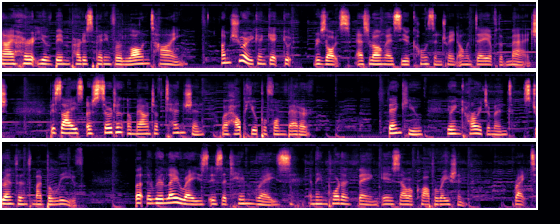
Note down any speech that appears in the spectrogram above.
I heard you've been participating for a long time. I'm sure you can get good results as long as you concentrate on the day of the match. Besides, a certain amount of tension will help you perform better. Thank you. Your encouragement strengthens my belief. But the relay race is a team race, and the important thing is our cooperation. Right,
